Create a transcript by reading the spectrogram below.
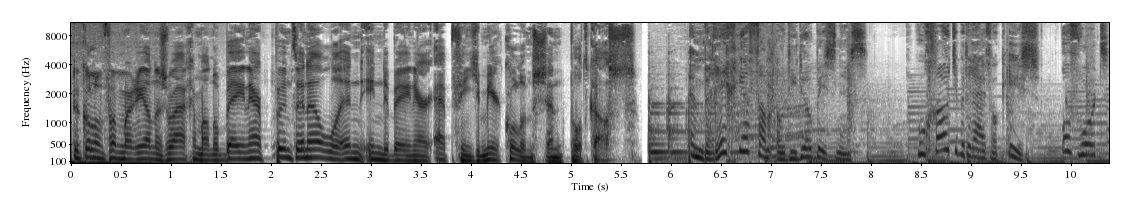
De column van Marianne Zwageman op bnr.nl. En in de BNR-app vind je meer columns en podcasts. Een berichtje van Odido Business. Hoe groot je bedrijf ook is of wordt,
